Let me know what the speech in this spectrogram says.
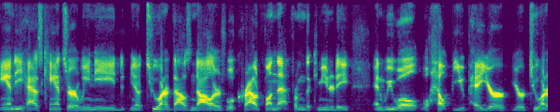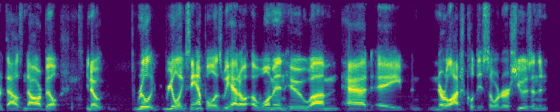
Andy has cancer. We need, you know, two hundred thousand dollars. We'll crowd fund that from the community, and we will will help you pay your your two hundred thousand dollar bill. You know, real real example is we had a, a woman who um, had a neurological disorder. She was in the,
